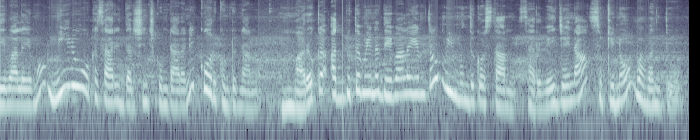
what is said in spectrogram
దేవాలయమో మీరు ఒకసారి దర్శించుకుంటారని కోరుకుంటున్నాను. మరొక అద్భుతమైన దేవాలయంతో మీ ముందుకొస్తాను. సర్వే జైనా సుఖినో భవంతు.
